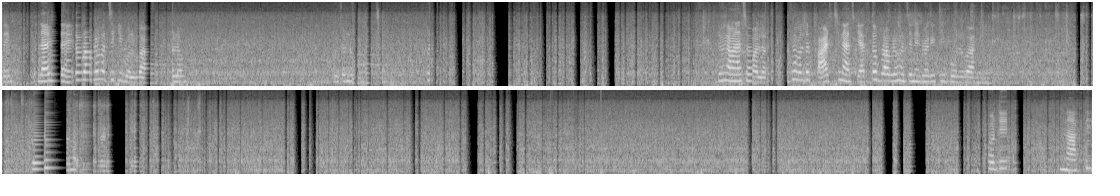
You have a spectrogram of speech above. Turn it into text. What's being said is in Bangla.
করতে। লাইভ প্রবলেম হচ্ছে, কি বলব? হ্যালো প্রচণ্ড তুমি কেমন আছো বলো? কথা বলতে পারছি না আজকে। এত প্রবলেম হচ্ছে নেটওয়ার্কে কি বলব আমি? নাতি।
